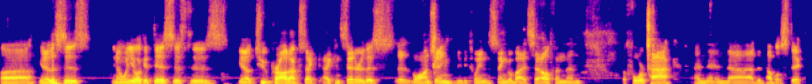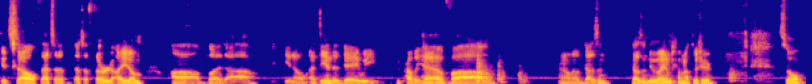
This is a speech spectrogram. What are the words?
uh, you know, this is you know, when you look at this, this is you know two products. I, I consider this launching between the single by itself and then the four pack and then uh, the double stick itself. That's a that's a third item. Uh, but uh, you know, at the end of the day, we we probably have uh, I don't know a dozen dozen new items coming out this year. So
